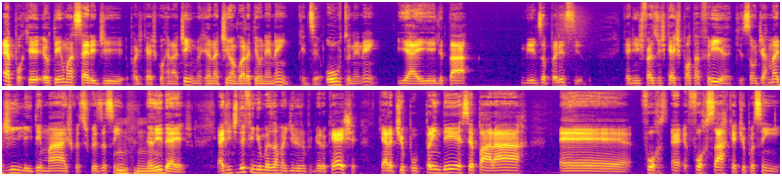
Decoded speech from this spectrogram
é, porque eu tenho uma série de podcast com o Renatinho, mas o Renatinho agora tem um neném, quer dizer, outro neném, e aí ele tá meio desaparecido. Que a gente faz uns cast pauta fria, que são de armadilha, item mágico, essas coisas assim, dando ideias. A gente definiu umas armadilhas no primeiro cast, que era tipo prender, separar, é, for- é, forçar, que é tipo assim,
